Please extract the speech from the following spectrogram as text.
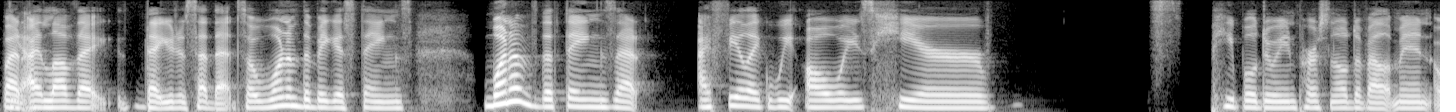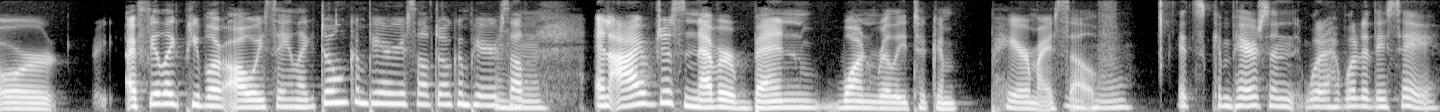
But Yeah. I love that that you just said that. So one of the biggest things, one of the things that I feel like we always hear people doing personal development or I feel like people are always saying like don't compare yourself, don't compare yourself. Mhm. And I've just never been one really to compare myself. Mhm. It's comparison. What What did they say?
